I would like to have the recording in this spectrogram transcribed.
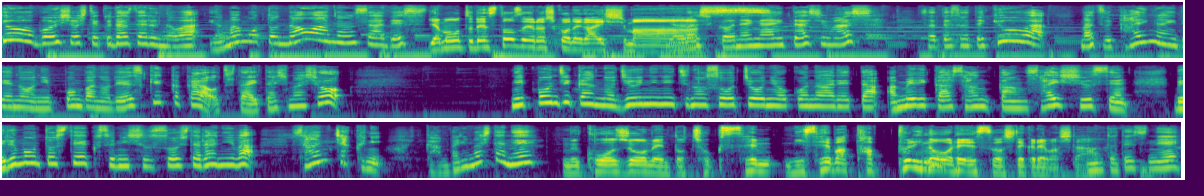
今日ご一緒してくださるのは山本直アナウンサーです。山本です。どうぞよろしくお願いします。よろしくお願いいたします。さてさて今日はまず海外での日本馬のレース結果からお伝えいたしましょう日本時間の12日の早朝に行われたアメリカ三冠最終戦ベルモントステークスに出走したラニは3着に頑張りましたね。向こう上面と直線見せ場たっぷりのレースをしてくれました、うん、本当ですね。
